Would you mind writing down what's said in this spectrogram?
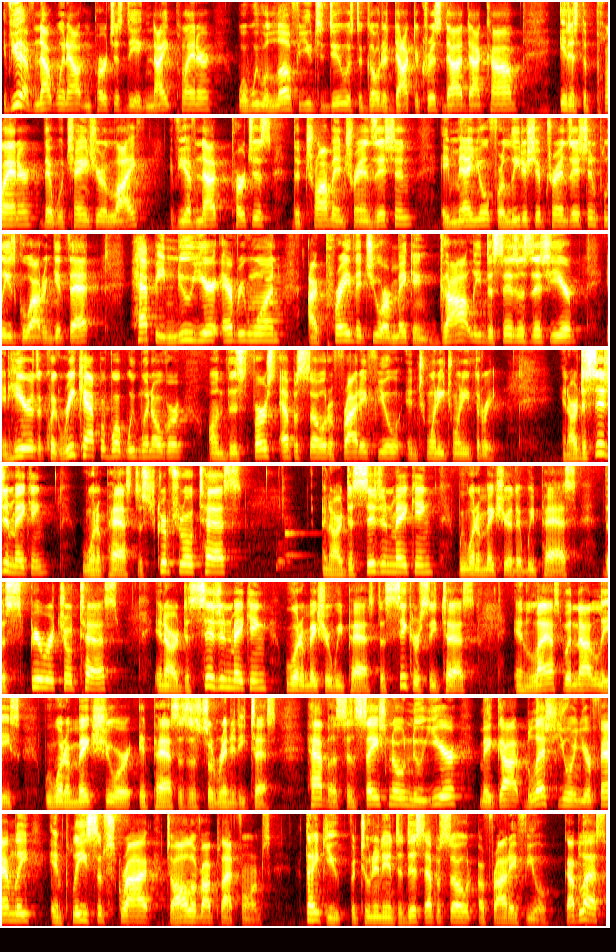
If you have not went out and purchased the Ignite Planner, what we would love for you to do is to go to drchrisdodd.com. It is the planner that will change your life. If you have not purchased the Trauma and Transition, a manual for leadership transition, please go out and get that. Happy New Year, everyone. I pray that you are making godly decisions this year. And here's a quick recap of what we went over on this first episode of Friday Fuel in 2023. In our decision making, we want to pass the scriptural test. In our decision making, we want to make sure that we pass the spiritual test. In our decision making, we want to make sure we pass the secrecy test. And last but not least, we want to make sure it passes the serenity test. Have a sensational new year. May God bless you and your family. And please subscribe to all of our platforms. Thank you for tuning in to this episode of Friday Fuel. God bless.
